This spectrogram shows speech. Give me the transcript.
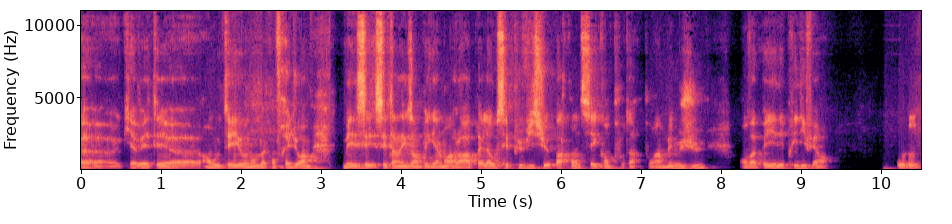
euh, qui avaient été euh, embouteillées au nom de la confrérie du rhum. Mais c'est un exemple également. Alors après, là où c'est plus vicieux, par contre, c'est quand pour un, pour un, même jus, on va payer des prix différents. Mhm.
